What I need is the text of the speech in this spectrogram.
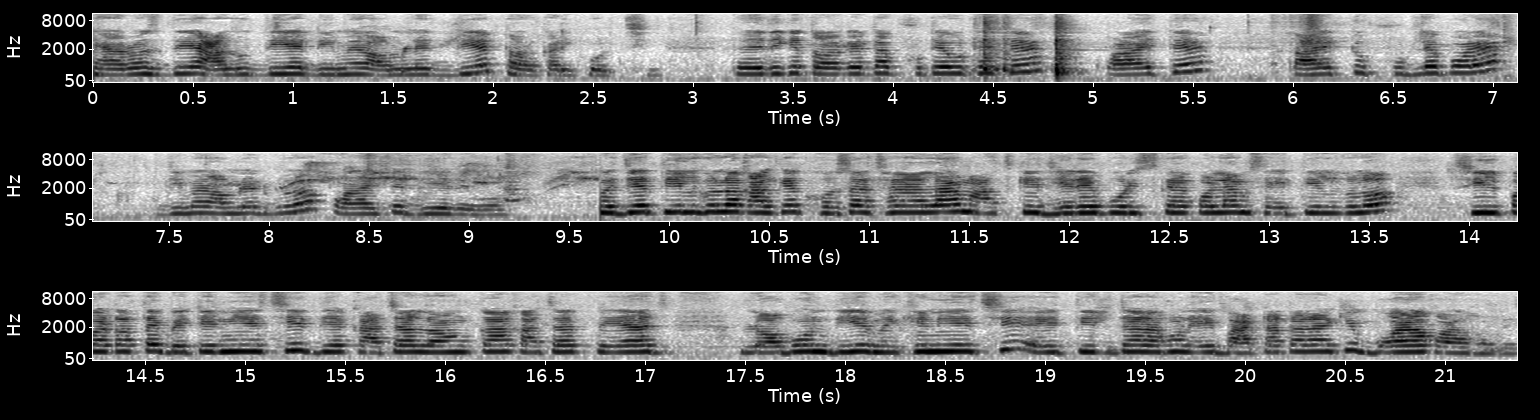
ঢ্যাঁড়স দিয়ে, আলু দিয়ে, ডিমের অমলেট দিয়ে তরকারি করছি। তো এদিকে তরকারিটা ফুটে উঠেছে কড়াইতে, তার একটু ফুটলে পরে ডিমের অমলেটগুলো কড়াইতে দিয়ে দেবো। যে তিলগুলো কালকে খোসা ছাড়ালাম, আজকে ঝেড়ে পরিষ্কার করলাম, সেই তিলগুলো শিলপাটাতে বেটে নিয়েছি, দিয়ে কাঁচা লঙ্কা, কাঁচা পেঁয়াজ, লবণ দিয়ে মেখে নিয়েছি। এই তিলটার এখন এই বাটাটার আর কি বড়া করা হবে।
